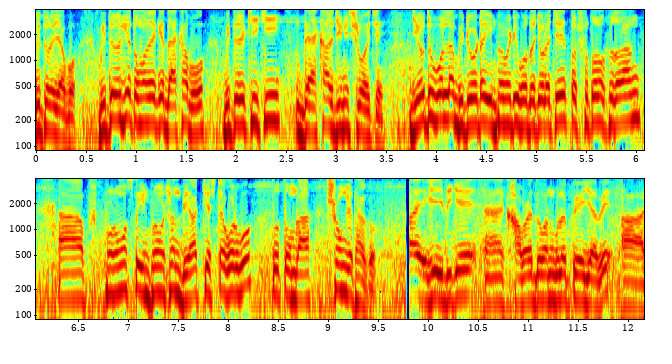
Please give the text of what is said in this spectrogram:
ভিতরে যাব। ভিতরে গিয়ে তোমাদেরকে দেখাবো, ভিতরে কি কি দেখার জিনিস রয়েছে। যেহেতু বললাম ভিডিওটা ইনফরমেটিভ হতে চলেছে, তো সুতরাং সুতরাং সমস্ত ইনফরমেশন দেওয়ার চেষ্টা করব, তো তোমরা সঙ্গে থাকো। এইদিকে খাবারের দোকানগুলো পেয়ে যাবে। আর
